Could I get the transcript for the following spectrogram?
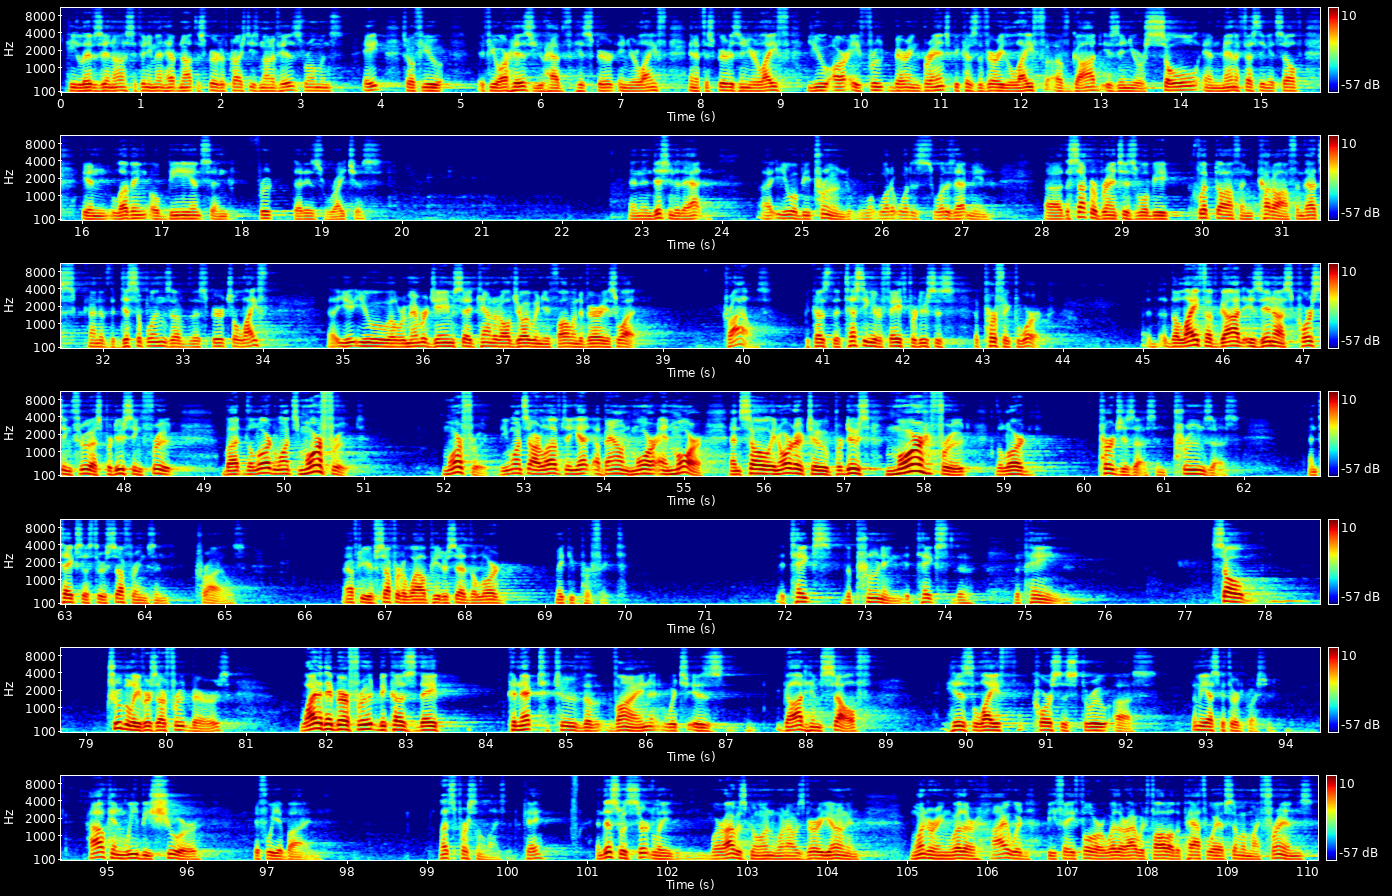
He lives in us. If any man have not the Spirit of Christ, he's none of his, Romans 8. So if you if you are His, you have His Spirit in your life. And if the Spirit is in your life, you are a fruit bearing branch because the very life of God is in your soul and manifesting itself in loving obedience and fruit that is righteous. And in addition to that, uh, you will be pruned. What, what, what, is, what does that mean? Uh, the sucker branches will be clipped off and cut off, and that's kind of the disciplines of the spiritual life. Uh, you, you will remember James said, Count it all joy when you fall into various what? Trials. Because the testing of your faith produces a perfect work. The life of God is in us, coursing through us, producing fruit, but the Lord wants more fruit. More fruit. He wants our love to yet abound more and more. And so, in order to produce more fruit, the Lord purges us and prunes us and takes us through sufferings and trials. After you've suffered a while, Peter said, the Lord make you perfect. It takes the pruning, it takes the, the pain. So, true believers are fruit bearers. Why do they bear fruit? Because they connect to the vine, which is God Himself. His life courses through us. Let me ask a third question how can we be sure if we abide? Let's personalize it, okay? And this was certainly where I was going when I was very young and wondering whether I would be faithful or whether I would follow the pathway of some of my friends.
